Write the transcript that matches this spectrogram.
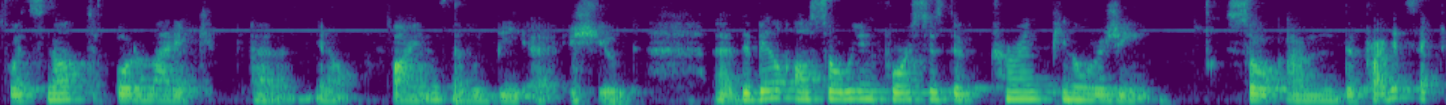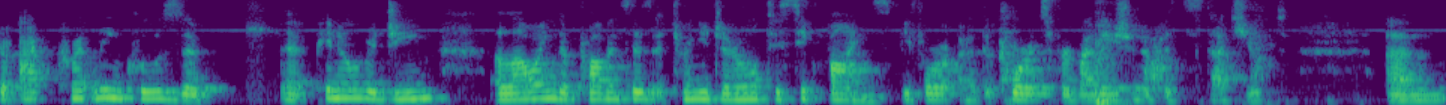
So it's not automatic, uh, you know, fines that would be uh, issued. Uh, the bill also reinforces the current penal regime. So um, the Private Sector Act currently includes the uh, penal regime allowing the province's attorney general to seek fines before uh, the courts for violation of the statute. Um,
